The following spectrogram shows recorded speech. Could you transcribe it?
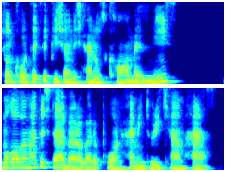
چون کورتکس پیشانیش هنوز کامل نیست مقاومتش در برابر پرن همینطوری کم هست.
